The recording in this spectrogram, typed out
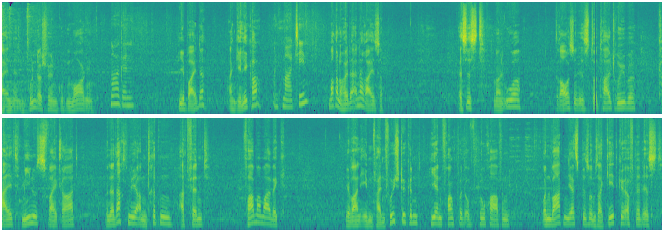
Einen wunderschönen guten Morgen. Morgen. Wir beide, Angelika, Und Martin? machen heute eine Reise. Es ist 9 Uhr, draußen ist total trübe, kalt, minus 2 Grad. Und da dachten wir am dritten Advent, fahren wir mal weg. Wir waren eben fein frühstücken hier in Frankfurt am Flughafen und warten jetzt, bis unser Gate geöffnet ist.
